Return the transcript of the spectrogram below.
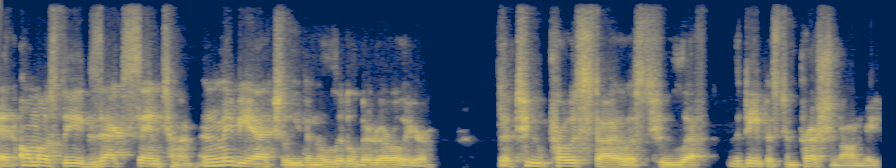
at almost the exact same time, and maybe actually even a little bit earlier, the two prose stylists who left the deepest impression on me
